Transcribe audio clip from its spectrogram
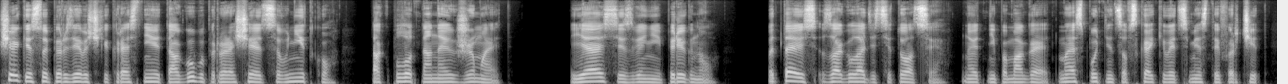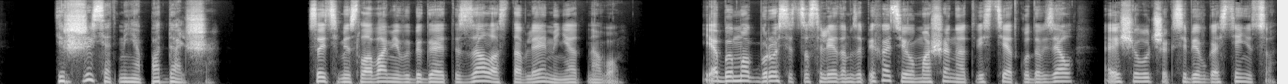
Щеки супердевочки краснеют, а губы превращаются в нитку. Так плотно она их сжимает. Ясь, извини, перегнул. Пытаюсь загладить ситуацию, но это не помогает. Моя спутница вскакивает с места и фырчит. «Держись от меня подальше!» С этими словами выбегает из зала, оставляя меня одного. Я бы мог броситься следом, запихать ее в машину и отвезти, откуда взял, а еще лучше к себе в гостиницу.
